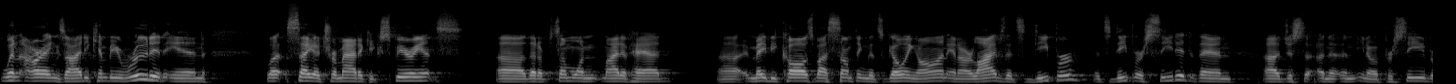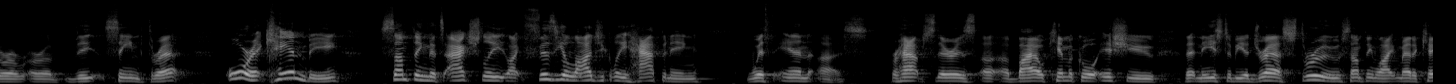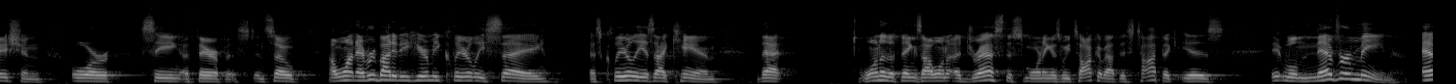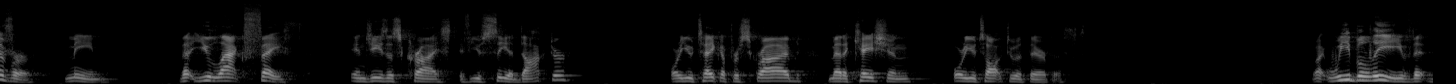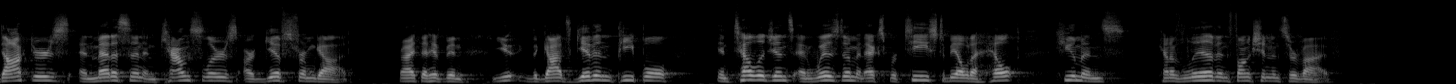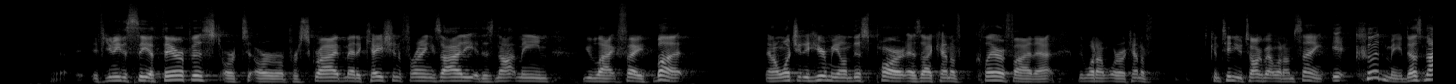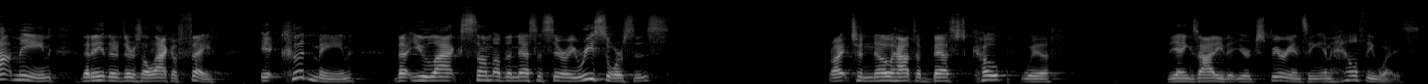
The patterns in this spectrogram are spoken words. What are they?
when our anxiety can be rooted in, let's say, a traumatic experience uh, that someone might have had. Uh, it may be caused by something that's going on in our lives that's deeper, that's deeper seated than uh, just a, you know, a perceived or, or a seen threat. Or it can be something that's actually like physiologically happening within us. Perhaps there is a, a, biochemical issue that needs to be addressed through something like medication or seeing a therapist. And so I want everybody to hear me clearly say, as clearly as I can, that one of the things I want to address this morning as we talk about this topic is it will never mean, ever mean, that you lack faith in Jesus Christ if you see a doctor or you take a prescribed medication or you talk to a therapist. Right? We believe that doctors and medicine and counselors are gifts from God, right? That have been, you, the God's given people intelligence and wisdom and expertise to be able to help humans kind of live and function and survive. If you need to see a therapist or, t- or a prescribed medication for anxiety, it does not mean you lack faith. But and I want you to hear me on this part as I kind of clarify that, that what I'm, or kind of continue to talk about what I'm saying. It could mean, it does not mean that any, there, there's a lack of faith. It could mean that you lack some of the necessary resources, right, to know how to best cope with the anxiety that you're experiencing in healthy ways.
